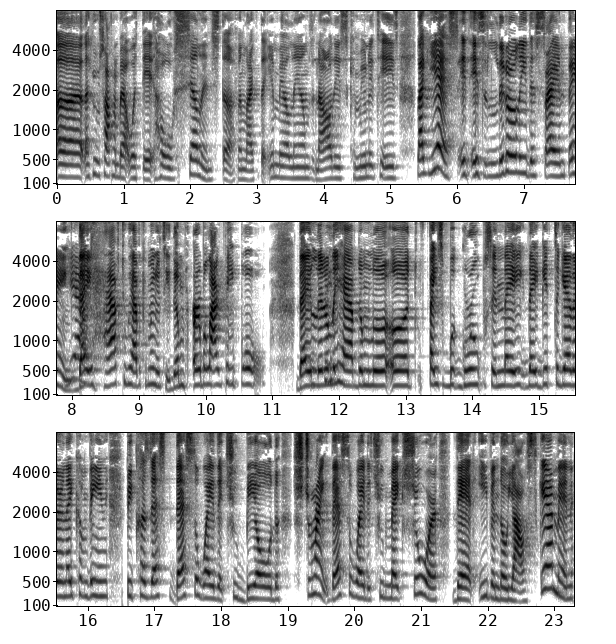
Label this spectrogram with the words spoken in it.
uh like you were talking about with that whole selling stuff and like the MLMs and all these communities. Like yes, it is literally the same thing. Yes. They have to have a community. Them Herbalife people, they literally have them little uh Facebook groups and they they get together and they convene because that's that's the way that you build strength. That's the way that you make sure that even though y'all scamming,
